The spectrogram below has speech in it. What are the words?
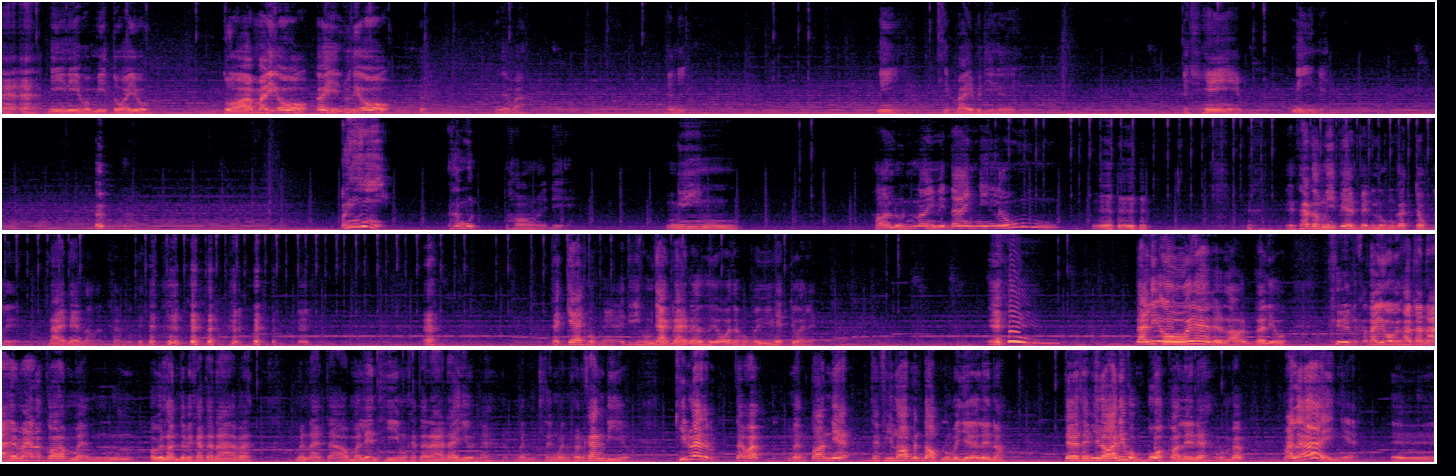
อะอะนี่นี่ผมมีตั๋วอยู่ ตั๋วมาริโอเอ้ยลูซิโอเดี๋ยวะอันนี้ นี่สิบใบพอดีเลยไอ้แช่นี่เนี่ยอึ๊บเอ้ยสมุดทองหน่อยดิงิงพอลุ้นหน่อยไม่ได้ไงลุงเอ้ยถ้าตรงนี้เปลี่ยนเป็นลุงก็จบเลย ได้แน่นอนครับอะจะแกล้งผมไหมไอ้ที่ผมอยากได้นะซูโอแต่ผมไม่มีเพชรจวยแหละเอ้ยดาริโอเนี่ยเดี๋ยวรอดาริโอคือดาริโอเป็นคาตานะใช่ไหมแล้วก็เหมือนโอเวรอนจะเป็นคาตานะป่ะมันอาจจะเอามาเล่นทีมคาตานะได้อยู่นะมันซึ่งมันค่อนข้างดีอยู่ คิดว่าแต่ว่าเหมือนตอนเนี้ยเทฟิลอสมันดรอปลงมาเยอะเลยเนาะเจอเทฟิลอสที่ผมบวกก่อนเลยนะ ผมแบบมาเลยอย่างเงี้ยเออ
